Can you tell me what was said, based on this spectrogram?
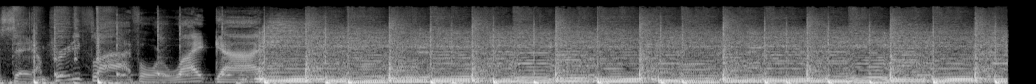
say I'm pretty fly for a white guy.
